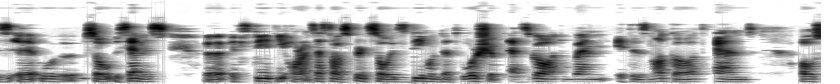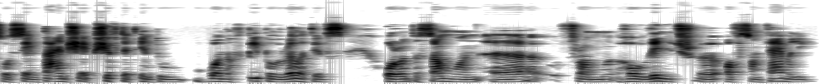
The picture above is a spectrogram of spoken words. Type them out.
uh, so Zemis, uh, it's deity or ancestral spirit, so it's demon that worshipped as God when it is not God, and also same time shape shifted into one of people relatives or onto someone uh, from whole lineage uh, of some family.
